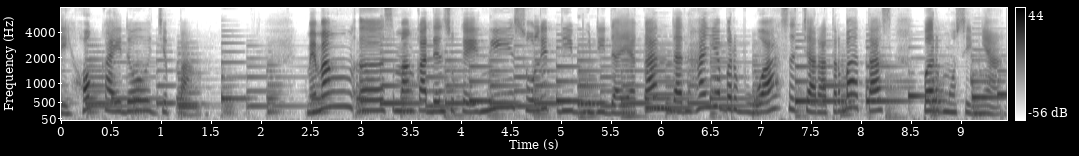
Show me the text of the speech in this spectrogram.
di Hokkaido, Jepang. Memang eh, semangka densuke ini sulit dibudidayakan dan hanya berbuah secara terbatas per musimnya.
